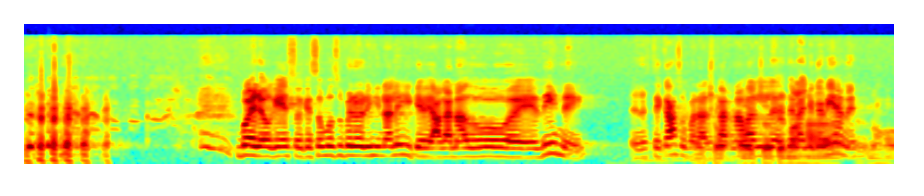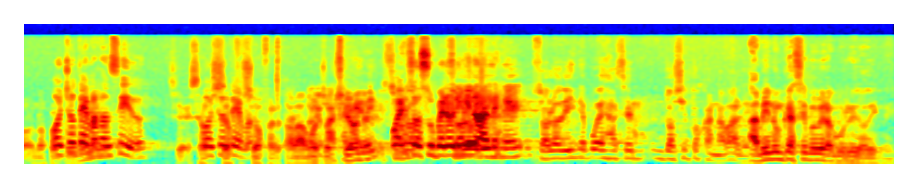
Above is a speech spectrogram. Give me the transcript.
Bueno, que eso, que somos súper originales y que ha ganado eh, Disney, en este caso, para Ocho- el carnaval del año que a- viene. Ocho temas han sido. Se, Ocho se- temas. se ofertaban Lo ocho es opciones. Pues solo- eso, súper solo originales. Disney- Solo Disney puedes hacer 200 carnavales. A mí nunca se me hubiera ocurrido Disney.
